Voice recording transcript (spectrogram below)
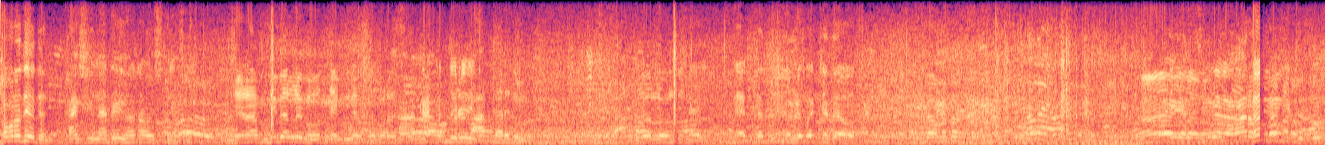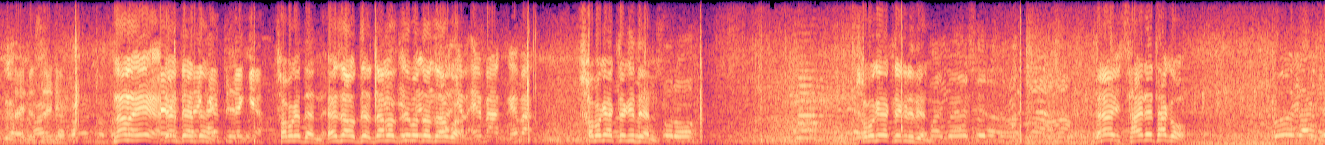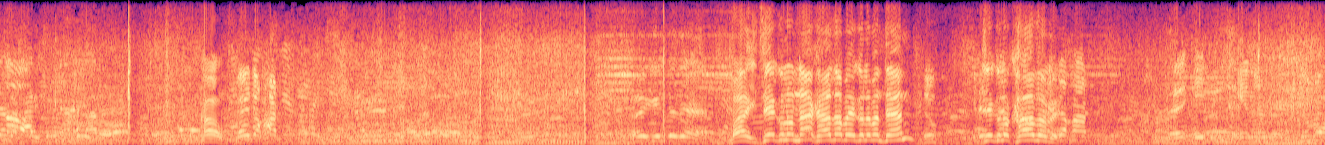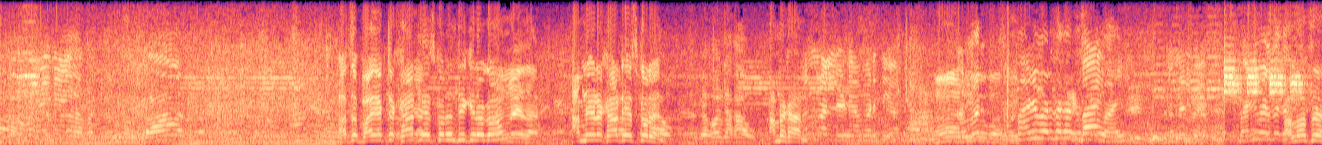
সবারই দিয়ে দেন। খাইছি না দেই হতা হইছে। যেটা দিবার লইব দেখলে খবর আছে। আকারে দেবো। দিবার লোন দি নাই। একটা দুই হলে বাচ্চা দাও। না না এই দেন দেন দেন। সবাইকে দেন। এই যাও যারা যাও। সবাইকে একটা করে দেন। সবাইকে একটা করে দেন। এই, সাইডে থাকো। খাও। ভাই, যেগুলো না খাওয়া যাবে, এগুলো দেন। যেগুলো খাওয়া যাবে। আচ্ছা ভাই, একটা খা টেস্ট করেন ঠিক কীরকম? এটা আপনি একটা খা টেস্ট করেন। আমরা খান। ভালো আছে?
